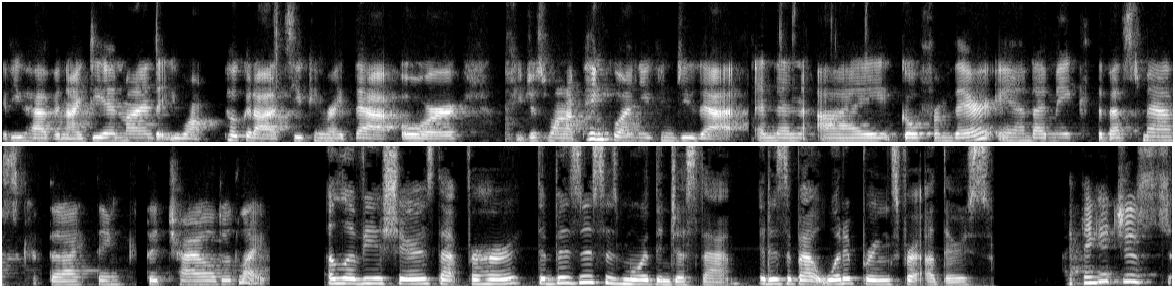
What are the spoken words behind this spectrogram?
if you have an idea in mind that you want polka dots, you can write that. Or if you just want a pink one, you can do that. And then I go from there and I make the best mask that I think the child would like. Olivia shares that for her, the business is more than just that. It is about what it brings for others. I think it just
